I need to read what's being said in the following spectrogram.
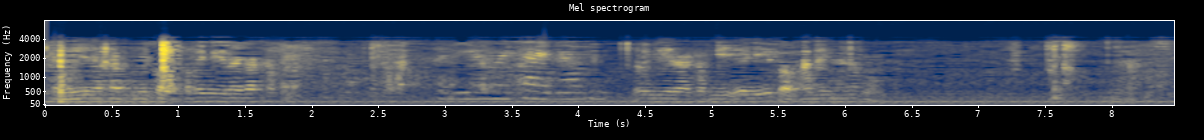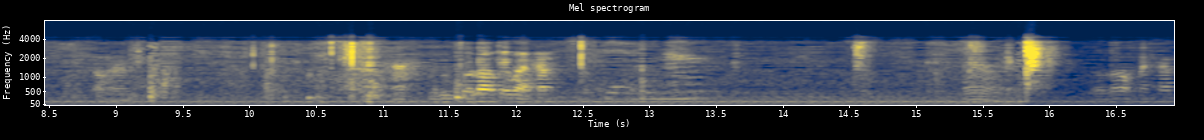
แค่นี้นะครับ มีกล่องก็ไม่มีอะไรแล้วครับอันนี้ก็ไม่ใช่นะครับไม่มีอะไรครับมีอันนี้สองอันเองนะครับผมนะครับสองอันอะมาดูตัวรอบดีกว่าครับเย็นนะอ่าตัวรอบนะครับ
